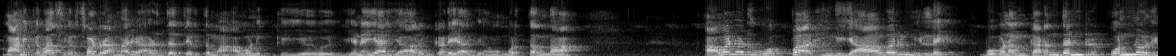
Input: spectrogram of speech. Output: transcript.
மாணிக்க வாசகர் சொல்கிற மாதிரி அழுத்த திருத்தமாக அவனுக்கு இணையாக யாரும் கிடையாது. அவன் ஒருத்தந்தான் அவனோடு ஒப்பார் இங்கு யாவரும் இல்லை. புவனம் கடந்தன்று பொன்னொழி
